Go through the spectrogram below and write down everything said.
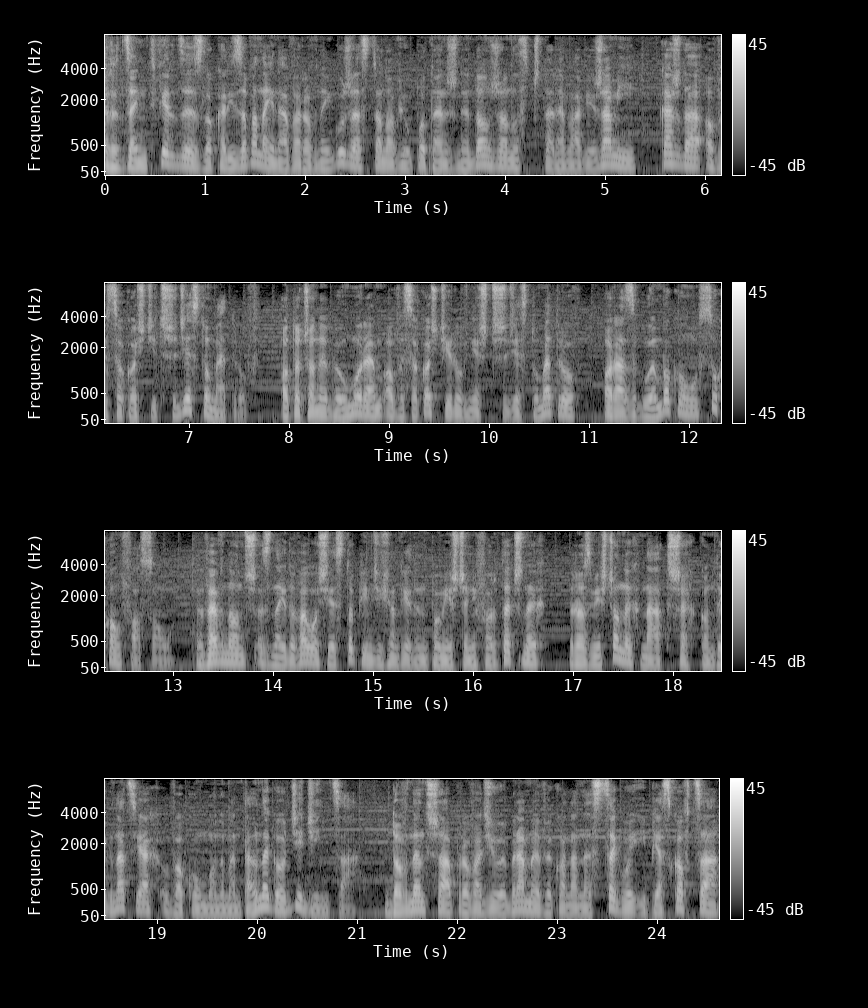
Rdzeń twierdzy zlokalizowanej na Warownej Górze stanowił potężny donżon z czterema wieżami, każda o wysokości 30 metrów. Otoczony był murem o wysokości również 30 metrów oraz głęboką, suchą fosą. Wewnątrz znajdowało się 151 pomieszczeń fortecznych, rozmieszczonych na trzech kondygnacjach wokół monumentalnego dziedzińca. Do wnętrza prowadziły bramy wykonane z cegły i piaskowca,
